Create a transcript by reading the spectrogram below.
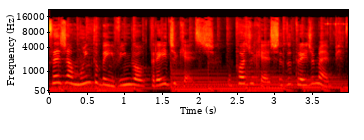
Seja muito bem-vindo ao Tradecast, o podcast do Trademap.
